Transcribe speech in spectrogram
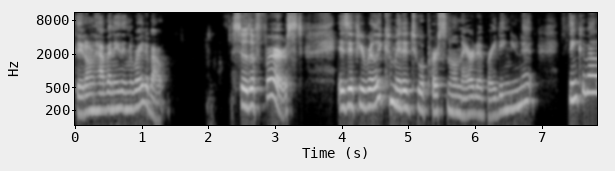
they don't have anything to write about. So, the first is if you're really committed to a personal narrative writing unit, think about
